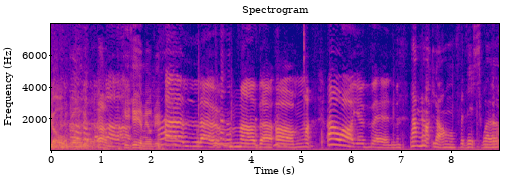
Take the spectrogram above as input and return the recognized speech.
George. George. Oh, she's here, Mildred. Hello, Mother. Oh, how are you then? I'm not long for this world.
